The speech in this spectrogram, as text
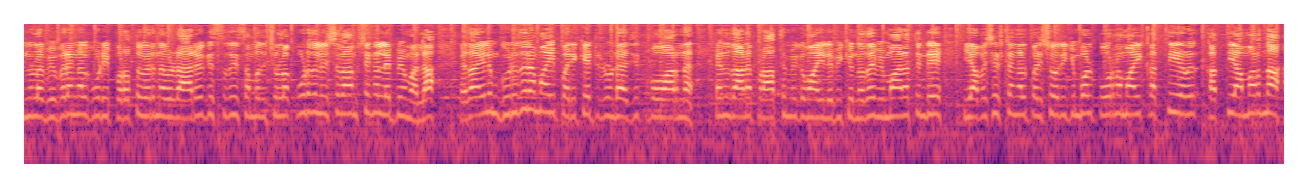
എന്നുള്ള വിവരങ്ങൾ കൂടി പുറത്തു വരുന്നവരുടെ ആരോഗ്യസ്ഥിതി സംബന്ധിച്ചുള്ള കൂടുതൽ വിശദാംശങ്ങൾ ലഭ്യമല്ല. ഏതായാലും ഗുരുതരമായി പരിക്കേറ്റിട്ടുണ്ട് അജിത് പവാറിന് എന്നതാണ് പ്രാഥമികമായി ലഭിക്കുന്നത്. വിമാനത്തിന്റെ ഈ അവശിഷ്ടങ്ങൾ പരിശോധിക്കുമ്പോൾ പൂർണമായി കത്തി കത്തി അമർന്ന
